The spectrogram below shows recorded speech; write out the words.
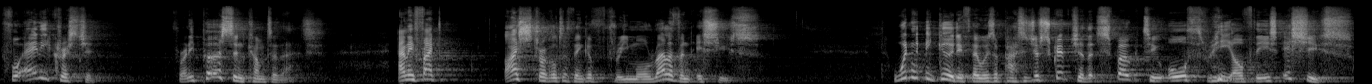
for any Christian, for any person, come to that. And in fact, I struggle to think of three more relevant issues. Wouldn't it be good if there was a passage of scripture that spoke to all three of these issues?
